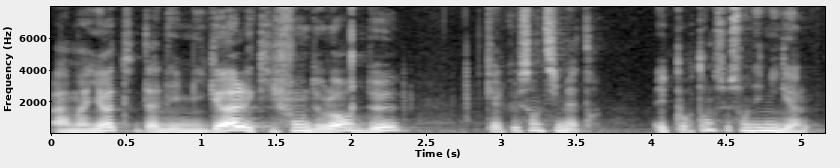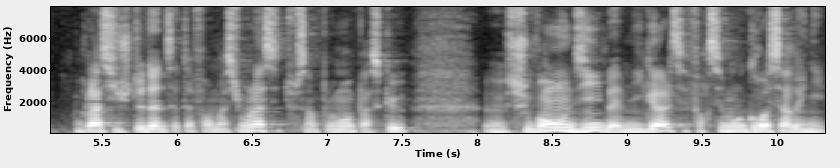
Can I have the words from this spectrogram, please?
à Mayotte, tu as des migales qui font de l'ordre de quelques centimètres. Et pourtant, ce sont des migales. Donc là, si je te donne cette information-là, c'est tout simplement parce que euh, souvent on dit, bah, migale, c'est forcément grosse araignée.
